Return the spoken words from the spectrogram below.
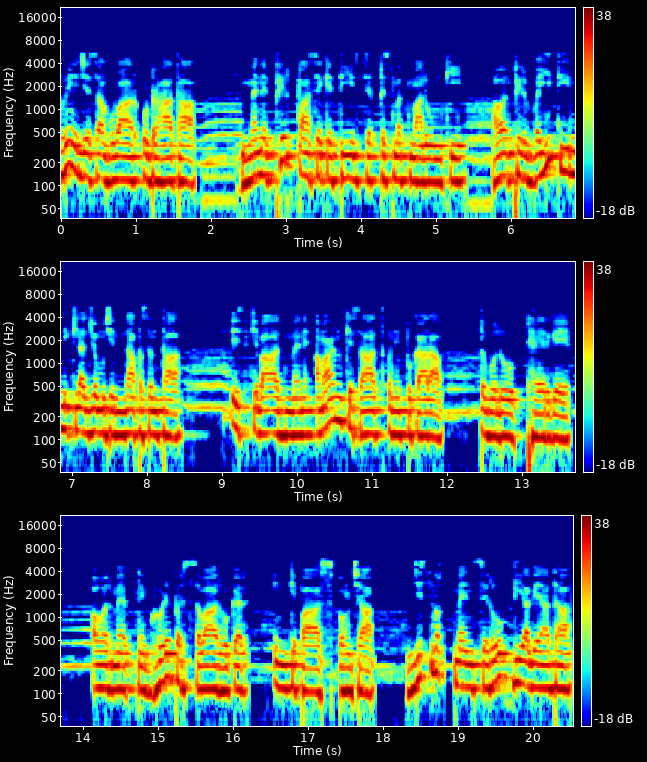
دھوئے جیسا غبار اڑ رہا تھا۔ میں نے پھر پانسے کے تیر سے قسمت معلوم کی۔ اور پھر وہی تیر نکلا جو مجھے ناپسند تھا۔ اس کے بعد میں نے امان کے ساتھ انہیں پکارا، تو وہ لوگ ٹھہر گئے اور میں اپنے گھوڑے پر سوار ہو کر ان کے پاس پہنچا۔ جس وقت میں ان سے روک دیا گیا تھا،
